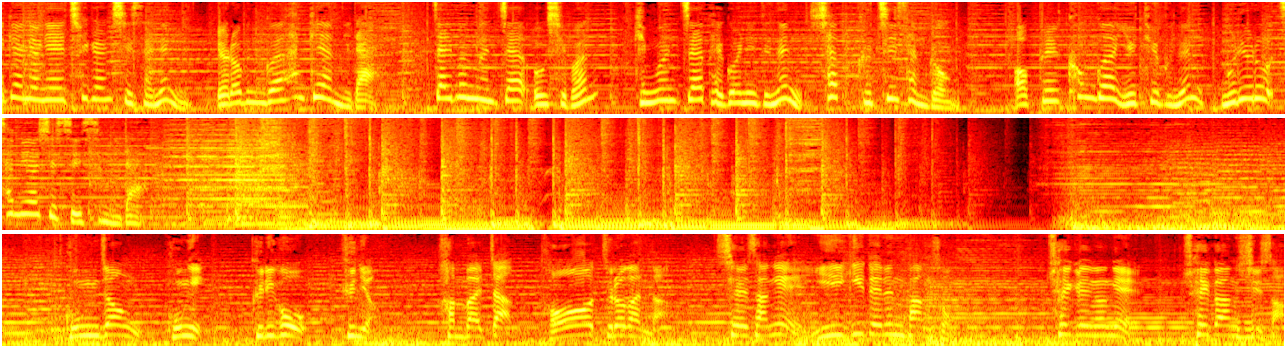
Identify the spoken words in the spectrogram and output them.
최경영의 최강 시사는 여러분과 함께합니다. 짧은 문자 50원, 긴 문자 100원이 드는 샵 9730. 어플 콩과 유튜브는 무료로 참여하실 수 있습니다. 공정, 공익, 그리고 균형. 한 발짝 더 들어간다. 세상에 이익이 되는 방송. 최경영의 최강 시사.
